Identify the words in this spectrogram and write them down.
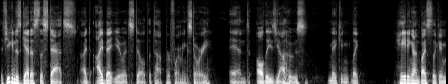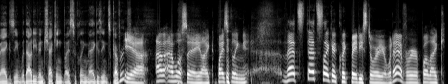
if you can just get us the stats, I, I bet you it's still the top performing story. And all these yahoos making like hating on Bicycling Magazine without even checking Bicycling Magazine's coverage. Yeah, I, I will say like bicycling. uh, that's that's like a clickbaity story or whatever, but like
